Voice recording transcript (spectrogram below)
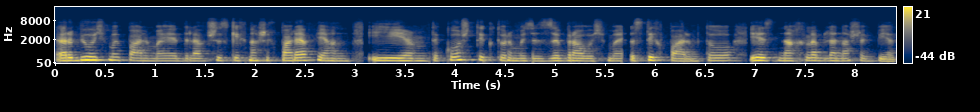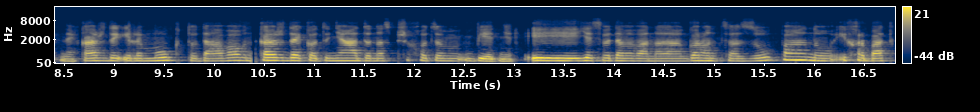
Robiłyśmy palmy dla wszystkich naszych parafian i te koszty, które my zebrałyśmy z tych palm, to jest na chleb dla naszych biednych. Każdy ile mógł, to dawał. Każdego dnia do nas przychodzą biedni i jest wydawana gorąca zupa, no i herbatka,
